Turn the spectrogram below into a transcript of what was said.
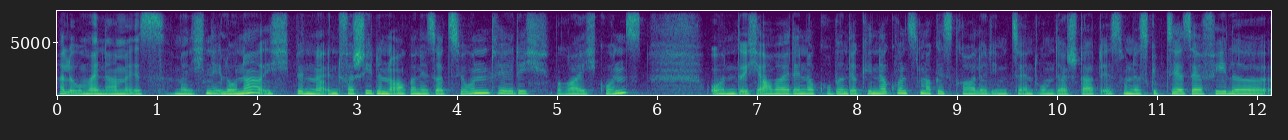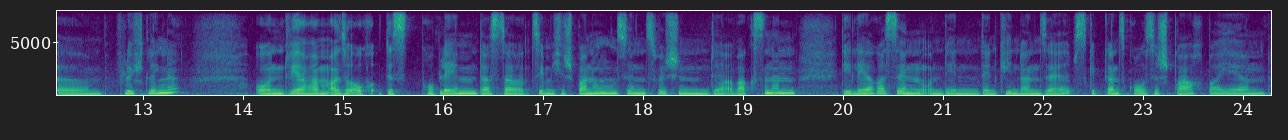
Hallo, mein Name ist Männchen Ilona. Ich bin in verschiedenen Organisationen tätig, Bereich Kunst. Und ich arbeite in der Gruppe der Kinderkunstmagistrale, die im Zentrum der Stadt ist. Und es gibt sehr, sehr viele äh, Flüchtlinge. Und wir haben also auch das Problem, dass da ziemliche Spannungen sind zwischen den Erwachsenen, die Lehrer sind und den, den Kindern selbst. Es gibt ganz große Sprachbarrieren.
